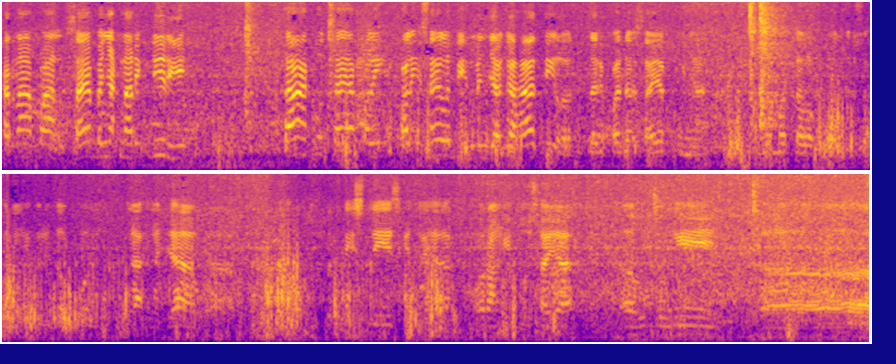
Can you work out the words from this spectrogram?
Karena apa saya banyak narik diri takut saya paling paling saya lebih menjaga hati loh daripada saya punya nomor telepon terus orang itu ditelepon nggak ngejawab berbisnis gitu ya. Orang itu saya eh, hubungi eh,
